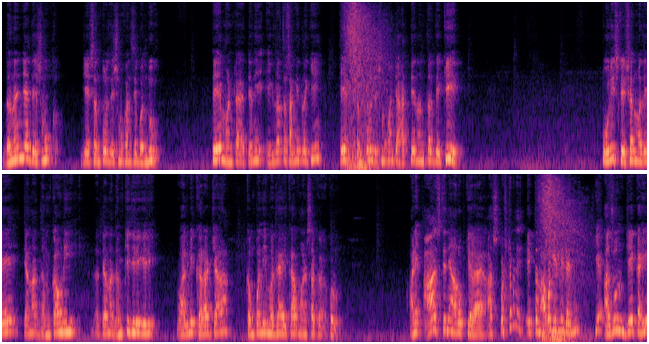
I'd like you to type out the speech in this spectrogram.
धनंजय देशमुख जे संतोष देशमुखांचे बंधू ते म्हणताय त्यांनी एकदा तर सांगितलं की हे संतोष देशमुखांच्या हत्येनंतर देखील पोलीस स्टेशनमध्ये त्यांना धमकावणी त्यांना धमकी दिली गेली वाल्मी कराडच्या कंपनीमधल्या एका माणसाकडून. आणि आज त्यांनी आरोप केला आहे आज स्पष्टपणे एक तर नावं घेतली त्यांनी की अजून जे काही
